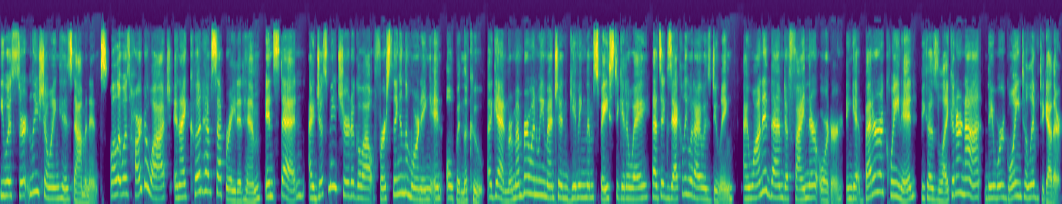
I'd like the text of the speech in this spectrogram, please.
He was certainly showing his dominance. While it was hard to watch and I could have separated him, instead, I just made sure to go out first thing in the morning and open the coop. Again, remember when we mentioned giving them space to get away? That's exactly what I was doing. I wanted them to find their order and get better acquainted because, like it or not, they were going to live together.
